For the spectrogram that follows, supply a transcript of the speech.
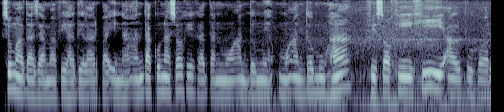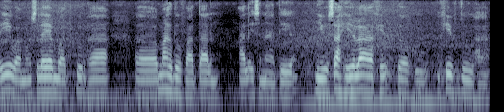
sumal tazama fi hadil arba'ina antakuna katan mu'addamuha fi sohihi al bukhari wa muslim wa kurha uh, maghdufatan al isnati yusahila khifduhu khifduha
